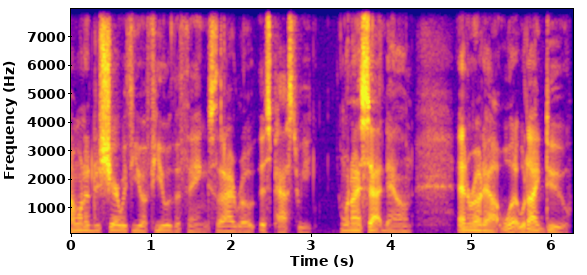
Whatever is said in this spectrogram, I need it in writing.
I wanted to share with you a few of the things that I wrote this past week when I sat down and wrote out what would I do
